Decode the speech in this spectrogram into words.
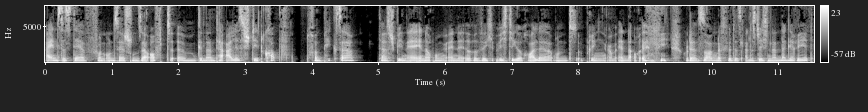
Eins ist der von uns ja schon sehr oft ähm, genannte Alles steht Kopf von Pixar. Da spielen Erinnerungen eine irre wichtige Rolle und bringen am Ende auch irgendwie oder sorgen dafür, dass alles durcheinander gerät.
